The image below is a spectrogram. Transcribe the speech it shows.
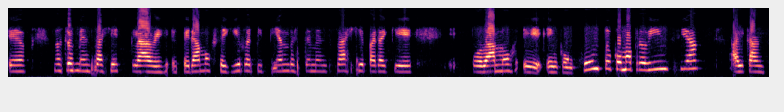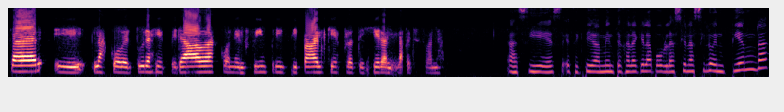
eh, nuestros mensajes claves. Esperamos seguir repitiendo este mensaje para que podamos eh, en conjunto como provincia alcanzar eh, las coberturas esperadas con el fin principal que es proteger a la persona. Así es, efectivamente. Ojalá que la población así lo entienda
